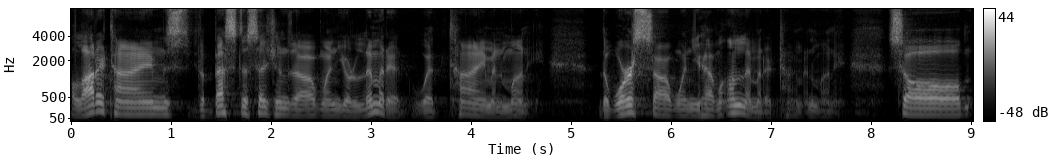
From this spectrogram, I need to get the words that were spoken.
a lot of times the best decisions are when you're limited with time and money. The worst are when you have unlimited time and money. So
